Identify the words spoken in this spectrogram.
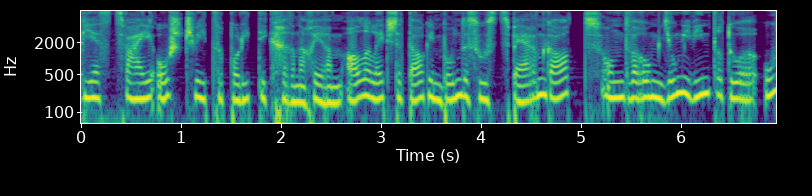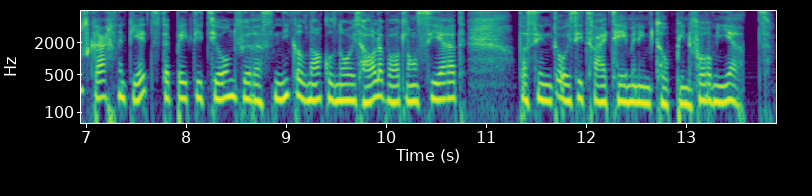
Wie es zwei Ostschweizer Politiker nach ihrem allerletzten Tag im Bundeshaus zu Bern geht und warum junge Winterthur ausgerechnet jetzt eine Petition für ein nickel-nagel-neues Hallenbad lancieren, das sind unsere zwei Themen im Top informiert.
